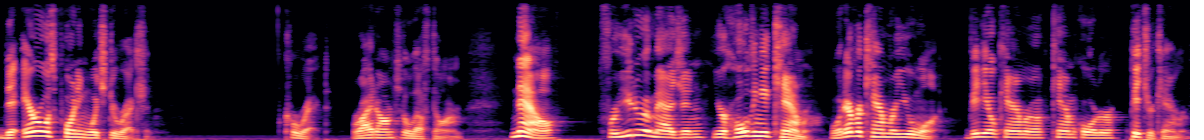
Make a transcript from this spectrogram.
The arrow is pointing which direction? Correct. Right arm to the left arm. Now, for you to imagine you're holding a camera, whatever camera you want. Video camera, camcorder, picture camera.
